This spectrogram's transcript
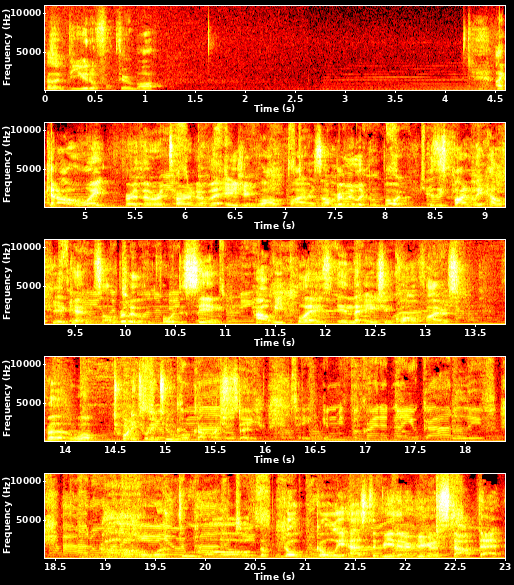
That was a beautiful through ball. I cannot wait for the return of the Asian qualifiers. I'm really looking forward because he's finally healthy again. So I'm really looking forward to seeing how he plays in the Asian qualifiers for the well 2022 World Cup, I should say. Oh, what a through ball. The goal, goalie has to be there if you're going to stop that.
